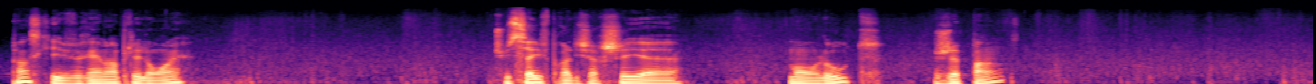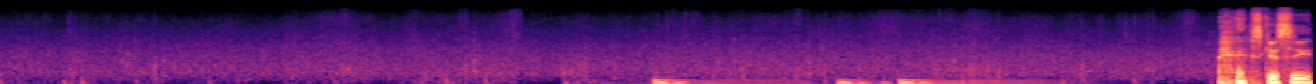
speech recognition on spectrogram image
Je pense qu'il est vraiment plus loin. Je suis safe pour aller chercher euh, mon loot. Je pense. Est-ce que c'est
